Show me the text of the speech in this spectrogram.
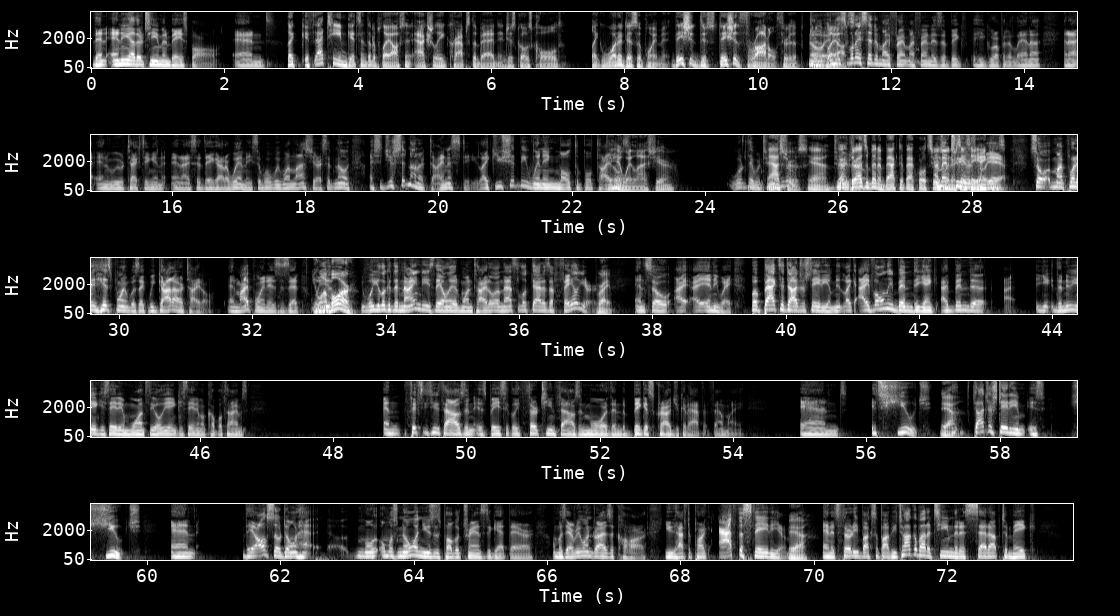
than any other team in baseball, and Like if that team gets into the playoffs and actually craps the bed and just goes cold, like what a disappointment. They should just they should throttle through the through no, the playoffs. and this is what I said to my friend. My friend is a big. He grew up in Atlanta, and I and we were texting, and and I said they got to win. He said, "Well, we won last year." I said, "No." I said, "You're sitting on a dynasty. Like you should be winning multiple they titles." didn't win last year. What did they win? Two? Astros, yeah. Two There, there hasn't been a back-to-back World Series winner since the. Yankees. Yeah, yeah. So my point, his point was like we got our title, and my point is, is that You want more. Well, you look at the '90s; they only had one title, and that's looked at as a failure. Right. And so I, I anyway, but back to Dodger Stadium. Like I've only been to Yankee. I've been to the new Yankee Stadium once, the old Yankee Stadium a couple times. And fifty-two thousand is basically thirteen thousand more than the biggest crowd you could have at Fenway, and it's huge. Yeah. Dodger Stadium is huge, and they also don't have. Almost no one uses public trans to get there. Almost everyone drives a car. You have to park at the stadium, Yeah. and it's thirty bucks a pop. You talk about a team that is set up to make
